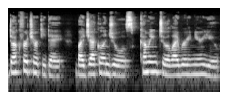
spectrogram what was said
Duck for Turkey Day by Jacqueline Jules, coming to a library near you.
